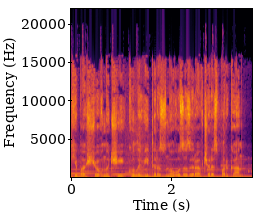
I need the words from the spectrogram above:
Хіба що вночі, коли вітер знову зазирав через паркан.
